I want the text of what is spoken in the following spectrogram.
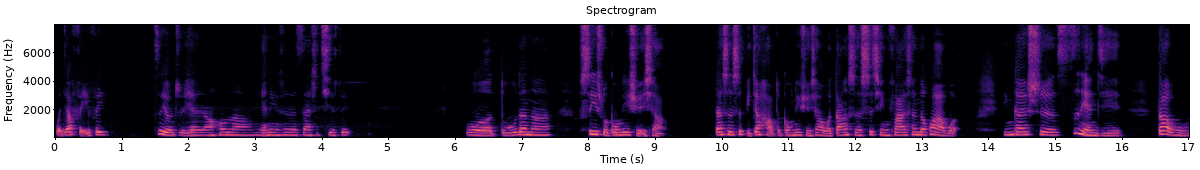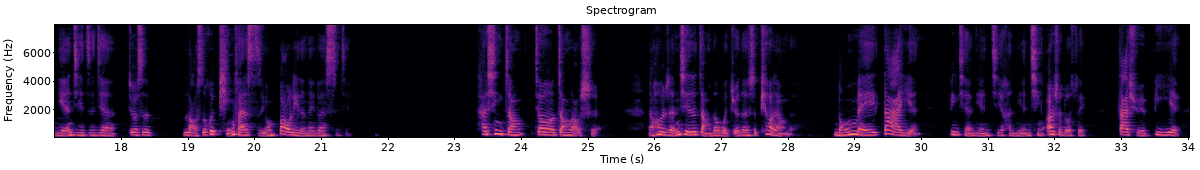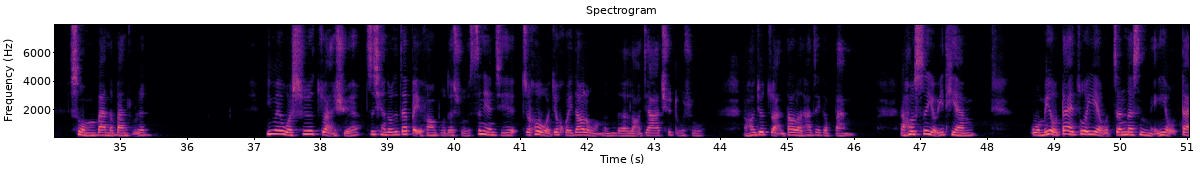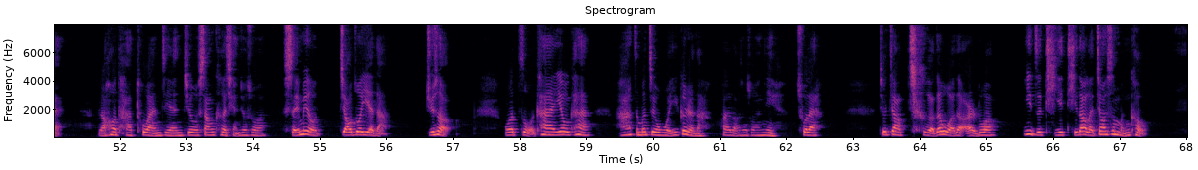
我叫肥肥。自由职业，然后呢，年龄是三十七岁。我读的呢是一所公立学校，但是是比较好的公立学校。我当时事情发生的话，我应该是四年级到五年级之间，就是老师会频繁使用暴力的那段时间。他姓张，叫张老师，然后人其实长得我觉得是漂亮的，浓眉大眼。并且年纪很年轻，二十多岁，大学毕业，是我们班的班主任。因为我是转学，之前都是在北方读的书，四年级之后我就回到了我们的老家去读书，然后就转到了他这个班。然后是有一天，我没有带作业，我真的是没有带。然后他突然间就上课前就说：“谁没有交作业的，举手。”我左看右看。啊，怎么只有我一个人呢？后来老师说你出来，就这样扯着我的耳朵，一直提提到了教室门口。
